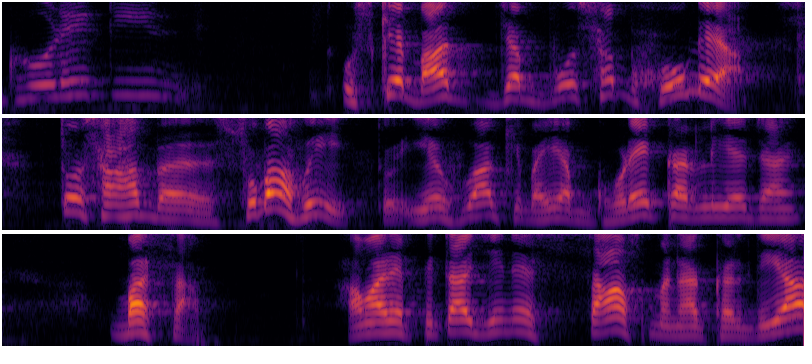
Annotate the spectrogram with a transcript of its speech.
घोड़े की उसके बाद जब वो सब हो गया तो साहब सुबह हुई तो ये हुआ कि भाई अब घोड़े कर लिए जाएँ। बस साहब हमारे पिताजी ने साफ़ मना कर दिया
